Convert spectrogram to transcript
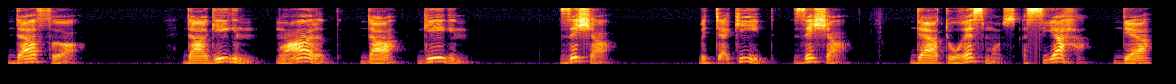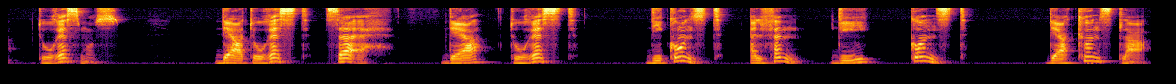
dafür dagegen معارض dagegen sicher بالتأكيد sicher der Tourismus السياحة der Tourismus der Tourist سائح der Tourist die Kunst الفن die Kunst der Künstler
